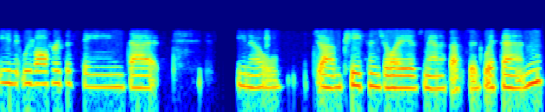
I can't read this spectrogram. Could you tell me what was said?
you know, we've all heard the saying that you know um, peace and joy is manifested within,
